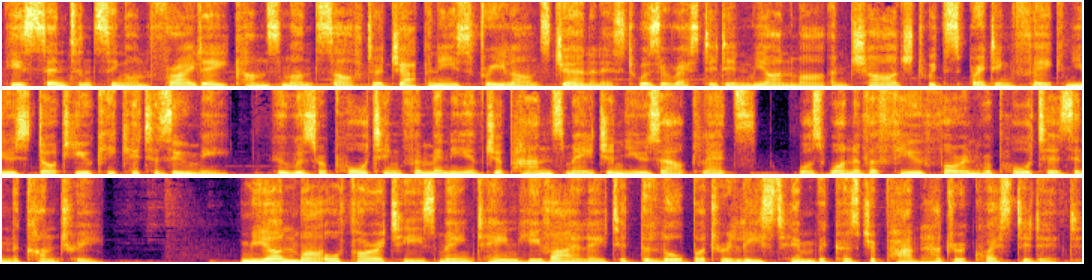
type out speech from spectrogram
His sentencing on Friday comes months after a Japanese freelance journalist was arrested in Myanmar and charged with spreading fake news. Yuki Kitazumi, who was reporting for many of Japan's major news outlets, was one of a few foreign reporters in the country. Myanmar authorities maintain he violated the law but released him because Japan had requested it.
